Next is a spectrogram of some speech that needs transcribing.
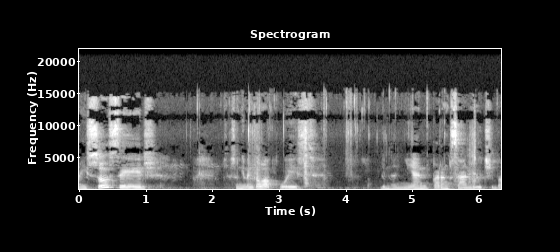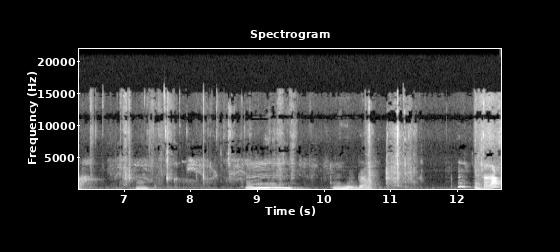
may sausage. So, ang ginagawa ko is, ganyan, parang sandwich ba? Mm. Mmm. Mm, diba? Mm, sarap.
